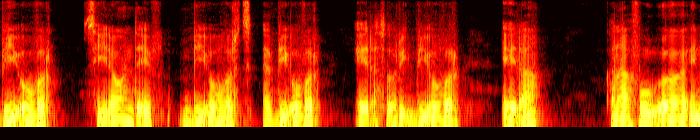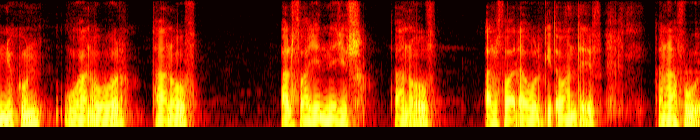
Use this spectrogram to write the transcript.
b over c dha waan ta'eef b over b over a dha sorry b over a dha. Kanaafuu inni kun waan over taan of alfaa jennee jirra taan of alfaadhaan walqixa waan ta'eef Kanaafuu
